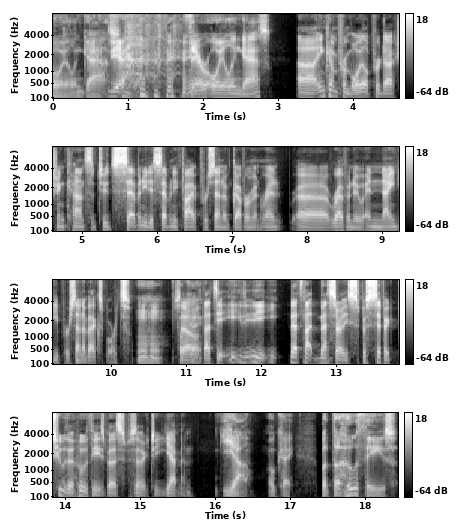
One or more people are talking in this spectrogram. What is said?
oil and gas. Yeah. their oil and gas. Uh, income from oil production constitutes 70 to 75% of government rent, uh, revenue and 90% of exports. Mm-hmm. So Okay. that's that's not necessarily specific to the Houthis, but it's specific to Yemen. Yeah. Okay. But the Houthis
